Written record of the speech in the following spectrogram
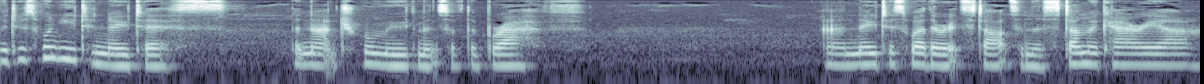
I just want you to notice the natural movements of the breath and notice whether it starts in the stomach area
